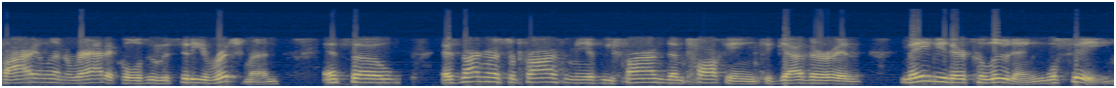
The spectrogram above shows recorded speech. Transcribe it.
violent radicals in the city of Richmond. And so it's not going to surprise me if we find them talking together and maybe they're colluding. We'll see.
